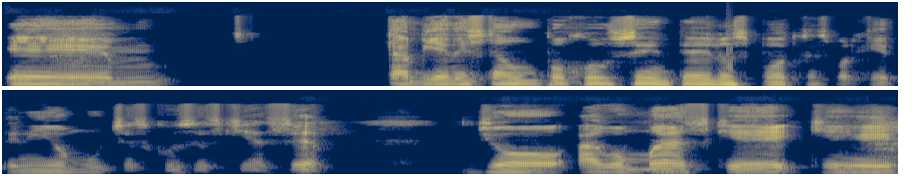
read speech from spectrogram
Eh, también he estado un poco ausente de los podcasts porque he tenido muchas cosas que hacer. Yo hago más que, que,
